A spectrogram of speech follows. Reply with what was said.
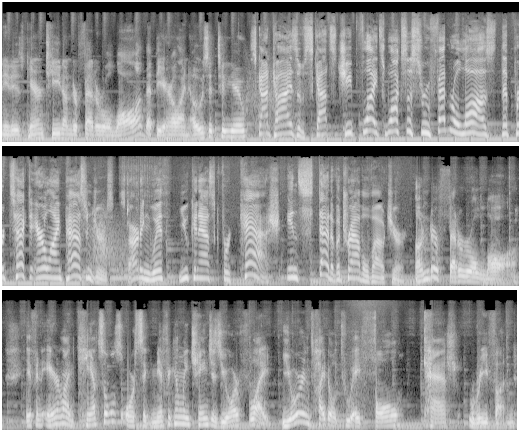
It is guaranteed under federal law that the airline owes it to you. Scott Keyes of Scott's Cheap Flights walks us through federal laws that protect airline passengers, starting with you can ask for cash in instead of a travel voucher. Under federal law, if an airline cancels or significantly changes your flight, you're entitled to a full cash refund.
